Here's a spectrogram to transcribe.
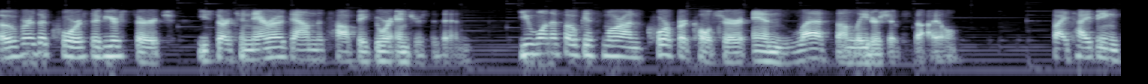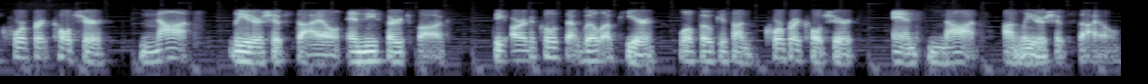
over the course of your search, you start to narrow down the topic you are interested in. You want to focus more on corporate culture and less on leadership style. By typing corporate culture, not leadership style, in the search box, the articles that will appear will focus on corporate culture and not on leadership style.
